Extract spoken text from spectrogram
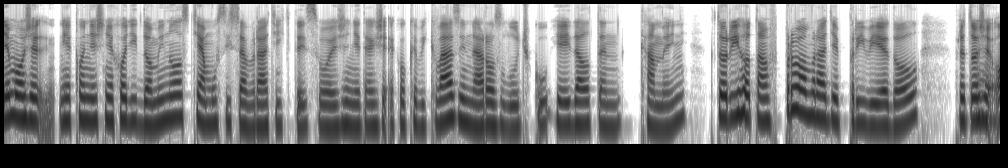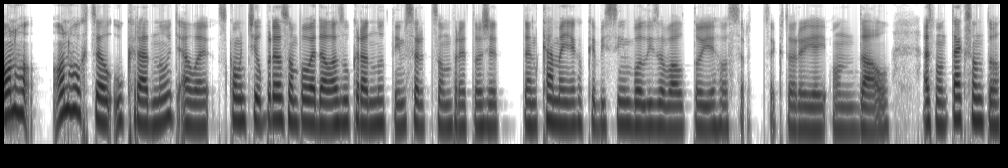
nemôže nekonečne chodiť do minulosti a musí sa vrátiť k tej svojej žene. Takže ako keby kvázi na rozlúčku jej dal ten kameň, ktorý ho tam v prvom rade priviedol, pretože on ho, on ho chcel ukradnúť, ale skončil, preto som povedala, s ukradnutým srdcom, pretože ten kameň ako keby symbolizoval to jeho srdce, ktoré jej on dal. Aspoň tak som to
